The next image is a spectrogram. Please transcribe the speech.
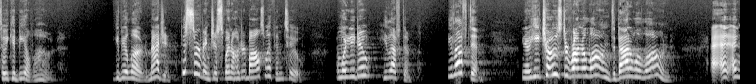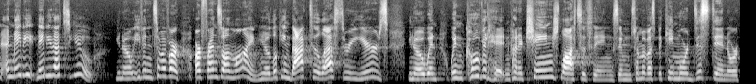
so he could be alone. He could be alone. Imagine, this servant just went 100 miles with him, too. And what did he do? He left him. He left him. You know, he chose to run alone, to battle alone. And, and, and maybe, maybe that's you. You know, even some of our, our friends online, you know, looking back to the last three years, you know, when, when COVID hit and kind of changed lots of things, and some of us became more distant, or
